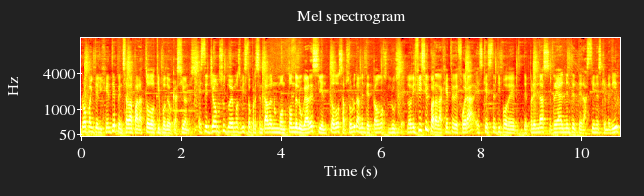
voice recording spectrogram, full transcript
Ropa inteligente pensada para todo tipo de ocasiones. Este jumpsuit lo hemos visto presentado en un montón de lugares y en todos, absolutamente todos, luce. Lo difícil para la gente de fuera es que este tipo de, de prendas realmente te las tienes que medir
